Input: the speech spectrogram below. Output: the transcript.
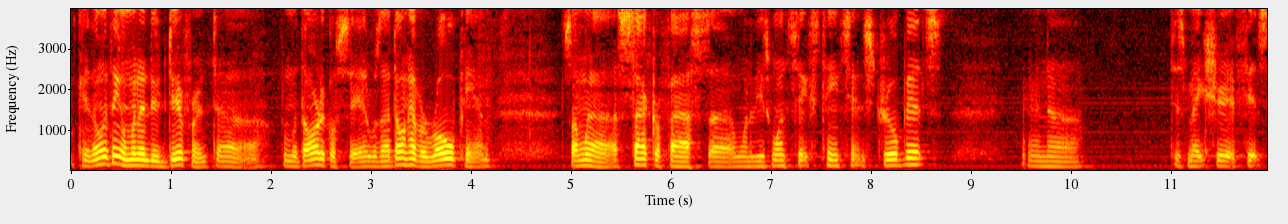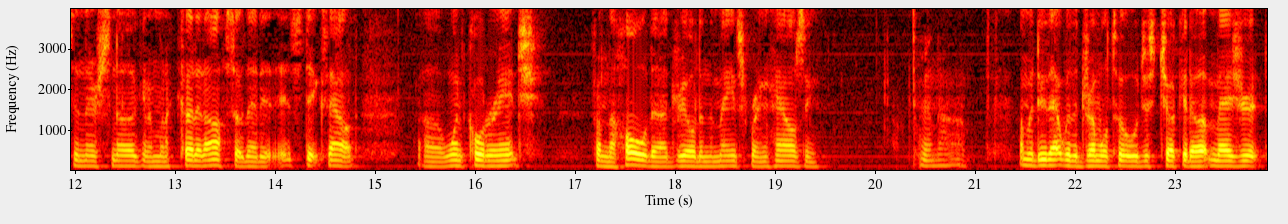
Okay, the only thing I'm going to do different uh, from what the article said was I don't have a roll pin, so I'm going to sacrifice uh, one of these 1 16th inch drill bits, and uh, just make sure it fits in there snug. And I'm going to cut it off so that it, it sticks out uh, one quarter inch from the hole that I drilled in the mainspring housing. And uh, I'm going to do that with a Dremel tool. Just chuck it up, measure it,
